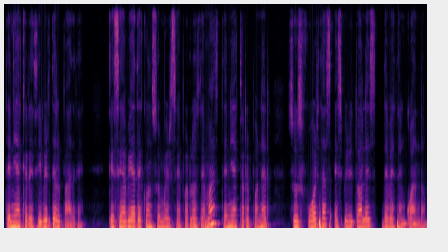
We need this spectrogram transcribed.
tenía que recibir del Padre, que si había de consumirse por los demás, tenía que reponer sus fuerzas espirituales de vez en cuando.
